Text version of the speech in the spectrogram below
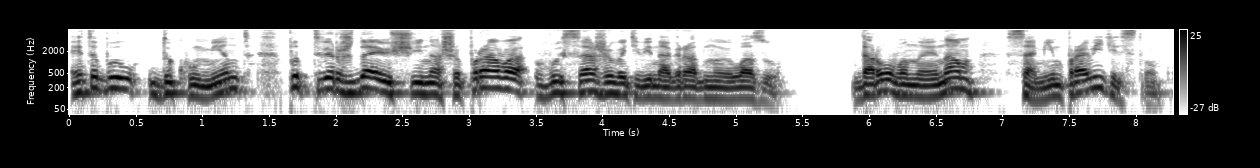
Это был документ, подтверждающий наше право высаживать виноградную лозу, дарованное нам самим правительством.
